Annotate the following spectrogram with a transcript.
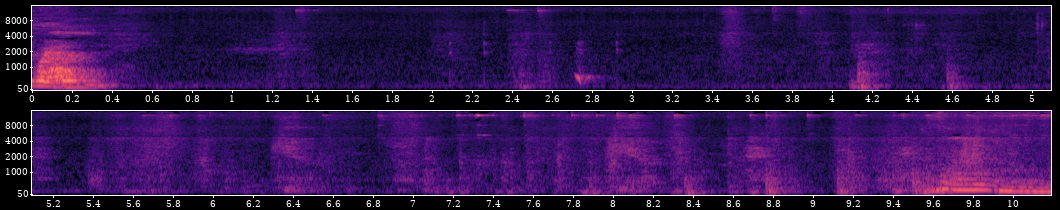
wrong. Yeah. Yeah. Mm.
